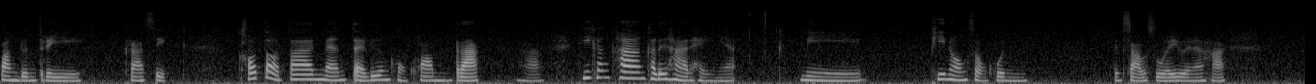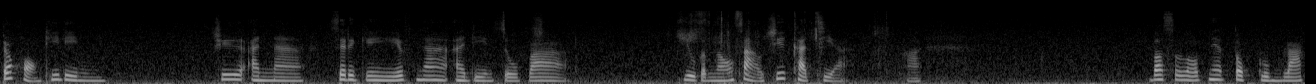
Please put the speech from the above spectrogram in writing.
ฟังดนตรีคลาสสิกเขาต่อต้านแม้แต่เรื่องของความรักนะคะที่ข้างๆคฤหาสน์แห่งนี้มีพี่น้องสองคนเป็นสาวสวยอยู่นะคะ เจ้าของที่ดิน ชื่ออันนาเซรเกยฟนาอาดีนโซบาอยู่กับน้องสาวชื่อคาเทียบอสลอฟเนี่ยตกกลุ่มรัก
